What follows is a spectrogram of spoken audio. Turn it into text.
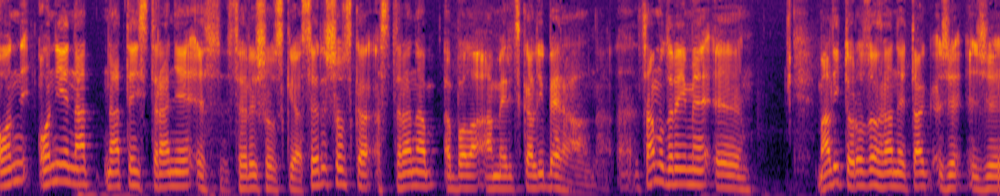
on, on je na, na tej strane Serešovskej a Serešovská strana bola americká liberálna. Samozrejme, e, Mali to rozohrané tak, že, že,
